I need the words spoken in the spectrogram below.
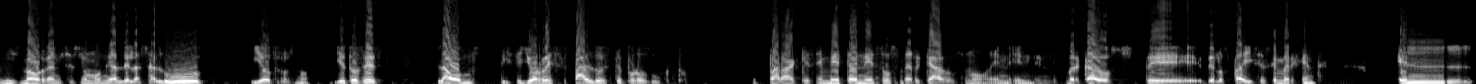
misma Organización Mundial de la Salud, y otros, ¿no? Y entonces la OMS dice, yo respaldo este producto para que se meta en esos mercados, ¿no? En, en, mercados de, de, los países emergentes. El,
